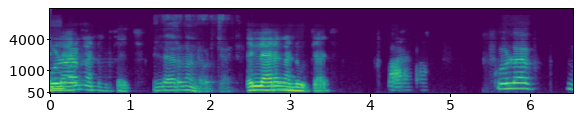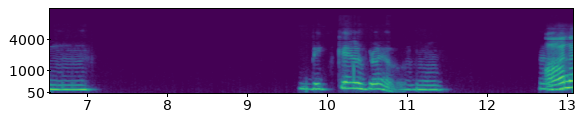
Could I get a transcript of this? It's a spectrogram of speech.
எல்லாரும் கண்டுபிடிச்சாச்சு எல்லாரும் கண்டுபிடிச்சாச்சு எல்லாரும் கண்டுபிடிச்சாச்சு குல. ஆனா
